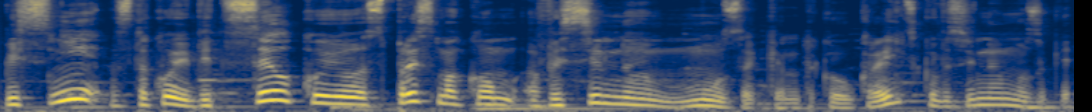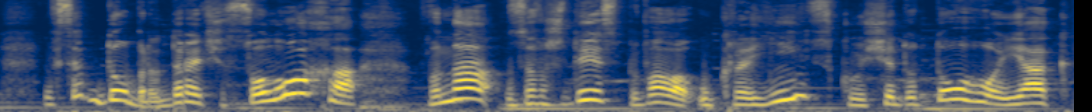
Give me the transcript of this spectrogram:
пісні з такою відсилкою, з присмаком весільної музики, ну такої української весільної музики. І все добре. До речі, Солоха вона завжди співала українською ще до того, як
